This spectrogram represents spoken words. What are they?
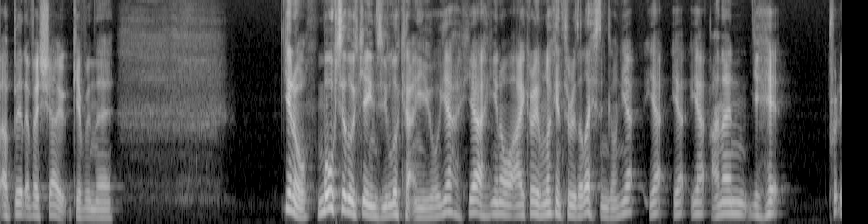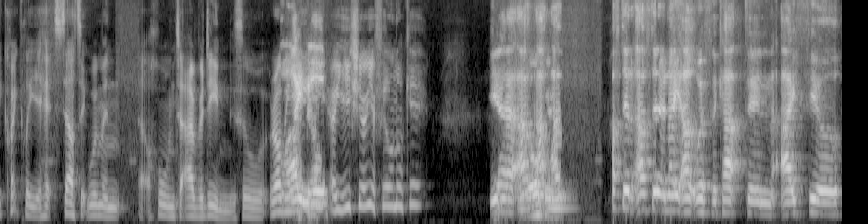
a bit of a shout, given the. You know, most of those games you look at and you go, yeah, yeah, you know, I agree. I'm looking through the list and going, yeah, yeah, yeah, yeah, and then you hit pretty quickly. You hit Celtic women at home to Aberdeen. So, Robbie, are, you, are you sure you're feeling okay? Yeah, I, I, I, after after a night out with the captain, I feel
